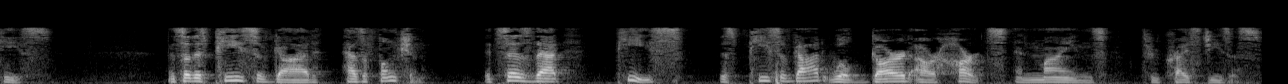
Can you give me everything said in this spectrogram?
peace. And so this peace of God has a function. It says that peace, this peace of God, will guard our hearts and minds through Christ Jesus.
